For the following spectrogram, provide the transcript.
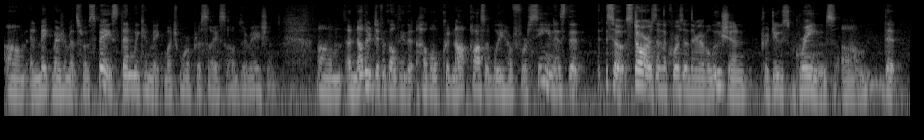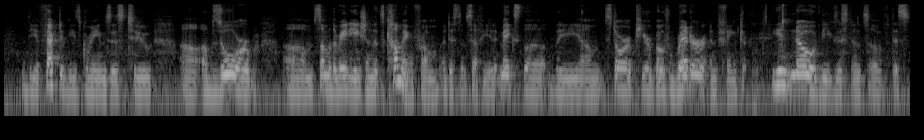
um, and make measurements from space, then we can make much more precise observations. Um, another difficulty that Hubble could not possibly have foreseen is that so stars in the course of their evolution produce grains um, that the effect of these grains is to uh, absorb um, some of the radiation that's coming from a distant Cepheid. It makes the, the um, star appear both redder and fainter. He didn't know of the existence of this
